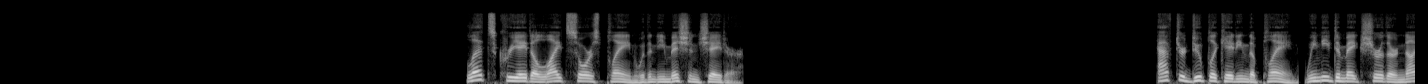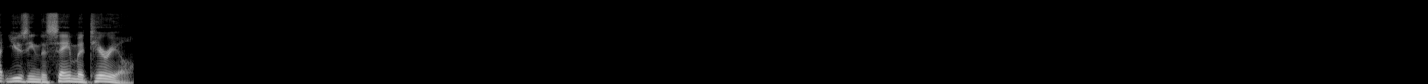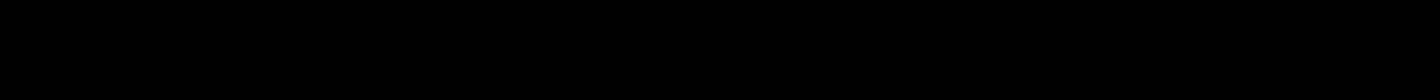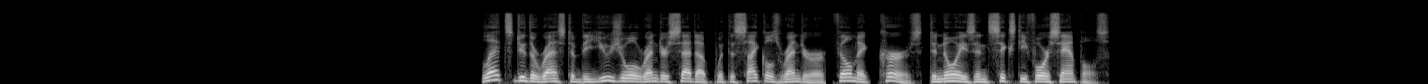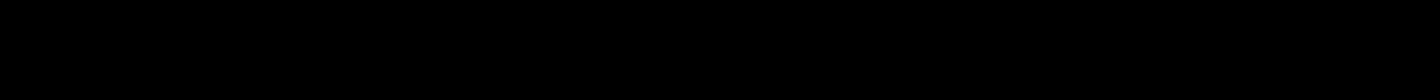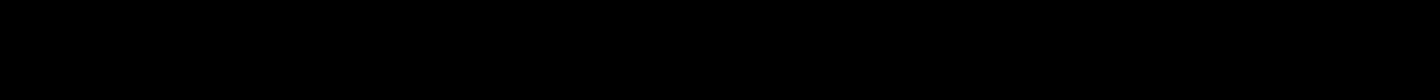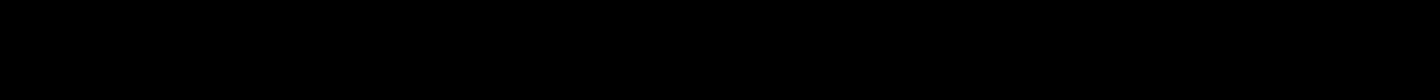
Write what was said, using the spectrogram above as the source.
Let's create a light source plane with an emission shader. After duplicating the plane, we need to make sure they're not using the same material. Let's do the rest of the usual render setup with the Cycles renderer, Filmic, Curves, Denoise and 64 samples.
